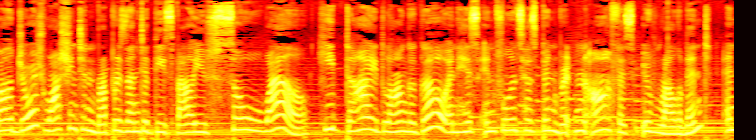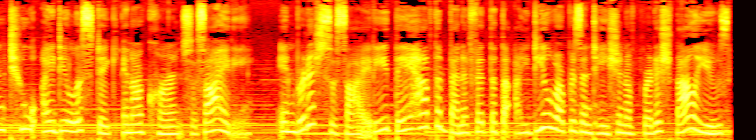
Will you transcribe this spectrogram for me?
While George Washington represented these values so well, he died long ago and his influence has been written off as irrelevant and too idealistic in our current society. In British society, they have the benefit that the ideal representation of British values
